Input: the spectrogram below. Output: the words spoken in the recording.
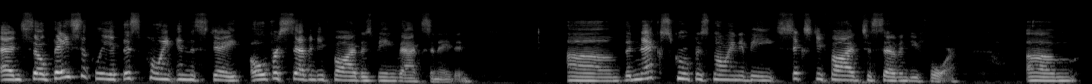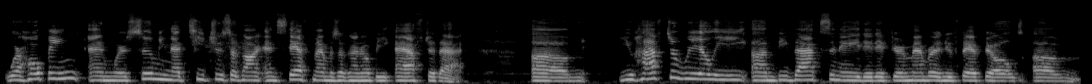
And so basically at this point in the state, over 75 is being vaccinated. Um, the next group is going to be 65 to 74. Um, we're hoping and we're assuming that teachers are going and staff members are going to be after that. Um, you have to really um, be vaccinated if you're a member of New Fairfield um,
